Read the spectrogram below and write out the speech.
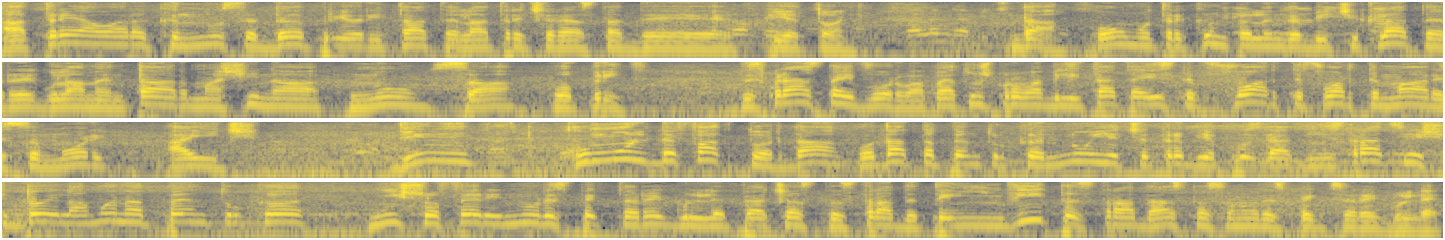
A treia oară când nu se dă prioritate la trecerea asta de pietoni. Da, omul trecând pe lângă biciclată, regulamentar, mașina nu s-a oprit. Despre asta e vorba. Păi atunci probabilitatea este foarte, foarte mare să mori aici din cumul de factori, da? Odată pentru că nu e ce trebuie pus de administrație și doi la mână pentru că nici șoferii nu respectă regulile pe această stradă. Te invită strada asta să nu respecte regulile.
